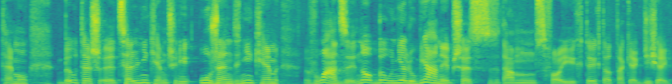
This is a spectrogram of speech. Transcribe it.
temu. Był też celnikiem, czyli urzędnikiem władzy. No, był nielubiany przez tam swoich tych, to tak jak dzisiaj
